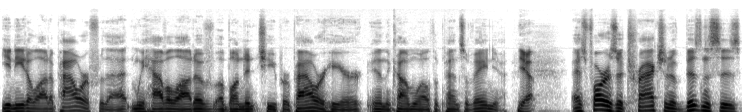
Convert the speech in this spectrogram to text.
you need a lot of power for that. And we have a lot of abundant cheaper power here in the Commonwealth of Pennsylvania. Yep. As far as attraction of businesses,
